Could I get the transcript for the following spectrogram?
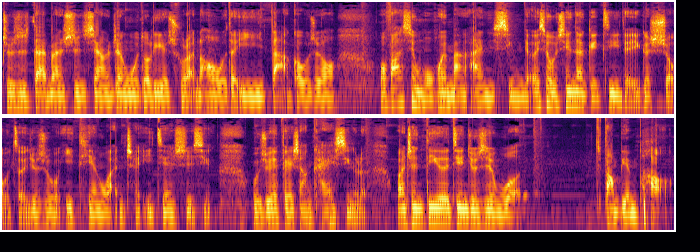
就是待办事项任务都列出来，然后我再一一打勾之后，我发现我会蛮安心的。而且我现在给自己的一个守则就是，我一天完成一件事情，我觉得非常开心了。完成第二件就是我放鞭炮。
